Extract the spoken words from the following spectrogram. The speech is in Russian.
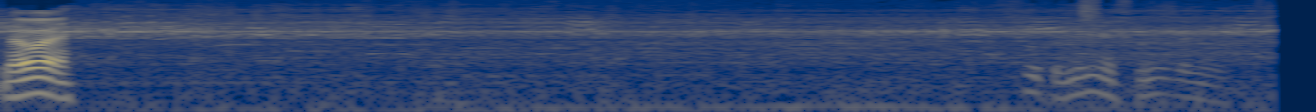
Давай. Сука, меня снизили.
